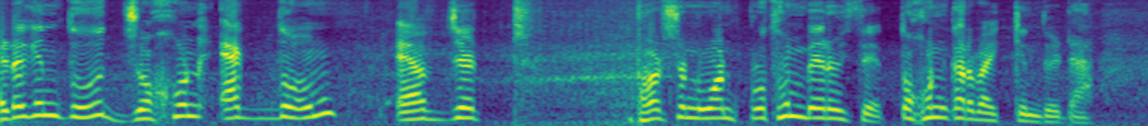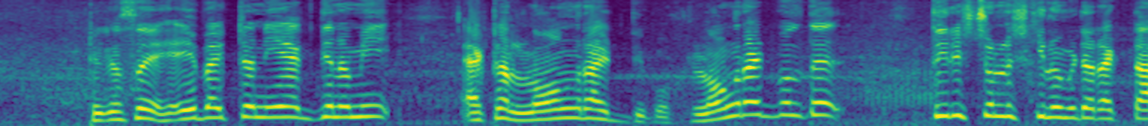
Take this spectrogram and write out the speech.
এটা কিন্তু যখন একদম অ্যাভজেট ভার্সন ওয়ান প্রথম বের হয়েছে তখনকার বাইক কিন্তু এটা। ঠিক আছে? এই বাইকটা নিয়ে একদিন আমি একটা লং রাইড দিব। লং রাইড বলতে তিরিশ চল্লিশ কিলোমিটার একটা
